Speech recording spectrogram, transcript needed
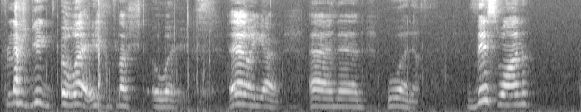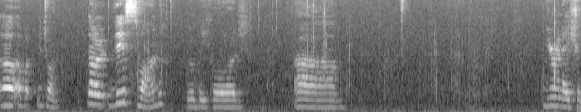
flushed away, flushed away. There we go. And then what else? This one. Uh, uh which one? No, this one will be called um, urination.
